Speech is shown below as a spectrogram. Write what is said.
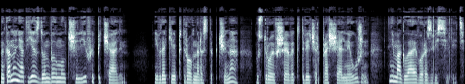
Накануне отъезда он был молчалив и печален. Евдокия Петровна Растопчина — устроившая в этот вечер прощальный ужин, не могла его развеселить.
